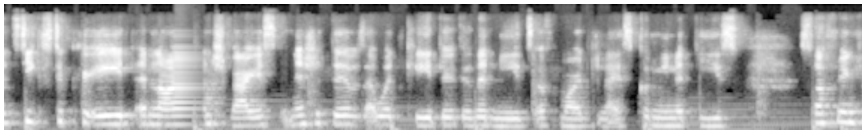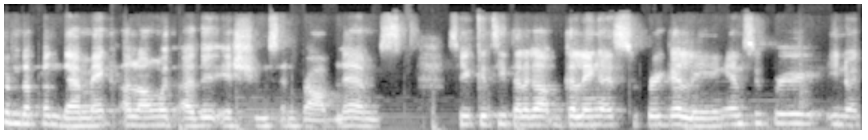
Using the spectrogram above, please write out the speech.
that seeks to create and launch various initiatives that would cater to the needs of marginalized communities suffering from the pandemic, along with other issues and problems. So you can see talaga Kalinga is super galing and super, you know,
